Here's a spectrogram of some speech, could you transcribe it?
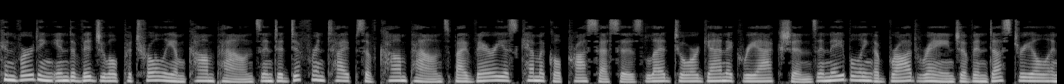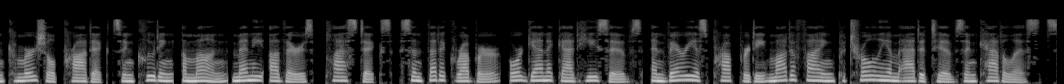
Converting individual petroleum compounds into different types of compounds by various chemical processes led to organic reactions enabling a broad range of industrial and commercial products including, among many others, plastics, synthetic rubber, organic adhesives, and various property-modifying petroleum additives and catalysts.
